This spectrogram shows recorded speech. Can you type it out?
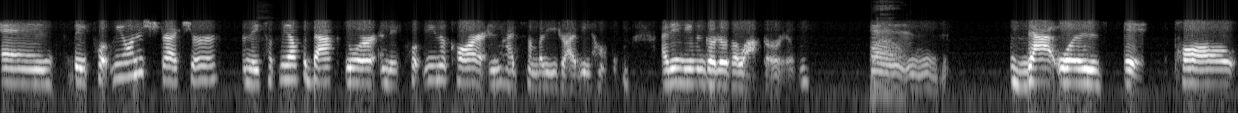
And they put me on a stretcher, and they took me out the back door, and they put me in a car, and had somebody drive me home I didn't even go to the locker room. And that was it. Paul,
